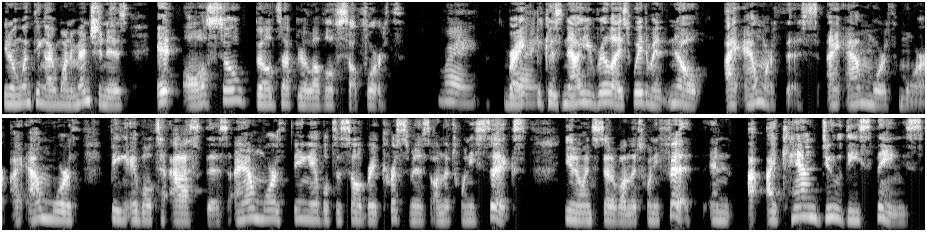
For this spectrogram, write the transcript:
you know, one thing I want to mention is it also builds up your level of self-worth, Right. right? Because now you realize, wait a minute, no, I am worth this. I am worth more. I am worth being able to ask this. I am worth being able to celebrate Christmas on the 26th, you know, instead of on the 25th. And I, I can do these things.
